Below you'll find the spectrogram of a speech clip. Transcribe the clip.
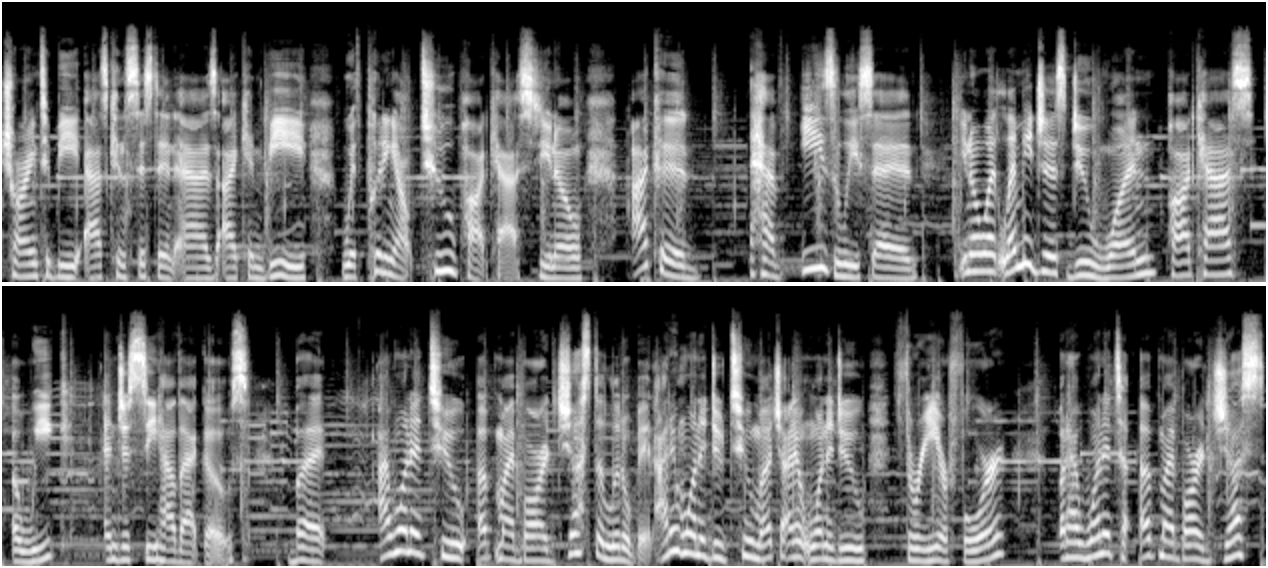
trying to be as consistent as I can be with putting out two podcasts. You know, I could have easily said, you know what, let me just do one podcast a week and just see how that goes. But I wanted to up my bar just a little bit. I didn't want to do too much. I didn't want to do three or four, but I wanted to up my bar just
